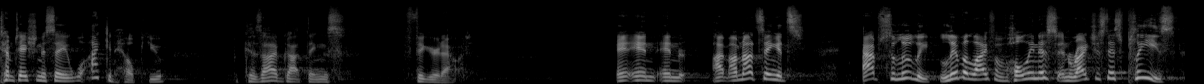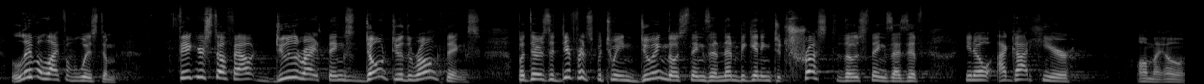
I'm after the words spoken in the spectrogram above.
temptation to say, Well, I can help you because I've got things figured out. And, and, and I'm not saying it's Absolutely. Live a life of holiness and righteousness. Please, live a life of wisdom. Figure stuff out, do the right things, don't do the wrong things. But there's a difference between doing those things and then beginning to trust those things as if, you know, I got here on my own.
